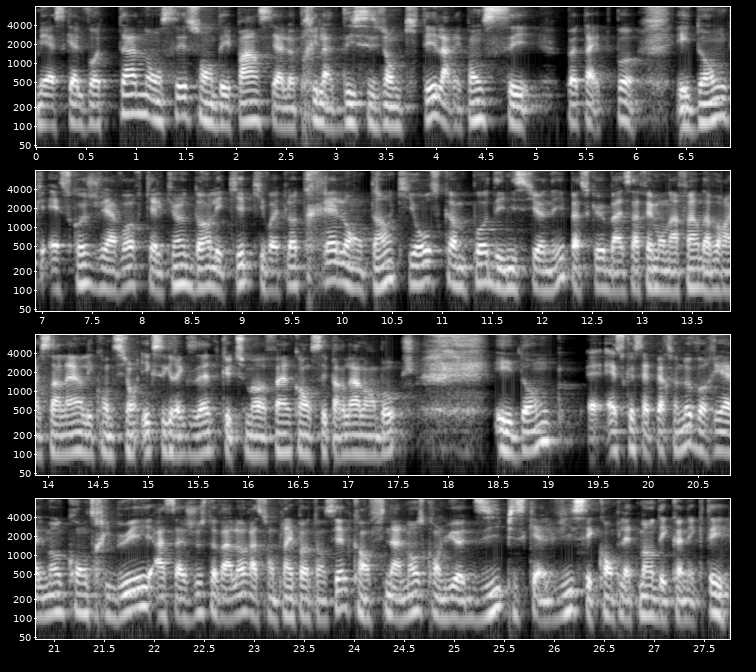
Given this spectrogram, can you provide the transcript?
Mais est-ce qu'elle va t'annoncer son départ si elle a pris la décision de quitter? La réponse, c'est Peut-être pas. Et donc, est-ce que je vais avoir quelqu'un dans l'équipe qui va être là très longtemps, qui ose comme pas démissionner parce que ben, ça fait mon affaire d'avoir un salaire, les conditions X, Y, Z que tu m'as offert quand on s'est parlé à l'embauche? Et donc, est-ce que cette personne-là va réellement contribuer à sa juste valeur, à son plein potentiel, quand finalement ce qu'on lui a dit puis ce qu'elle vit, c'est complètement déconnecté?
